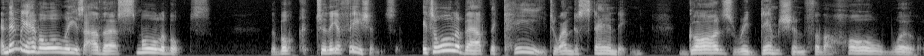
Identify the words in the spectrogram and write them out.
And then we have all these other smaller books. The book to the Ephesians. It's all about the key to understanding God's redemption for the whole world.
